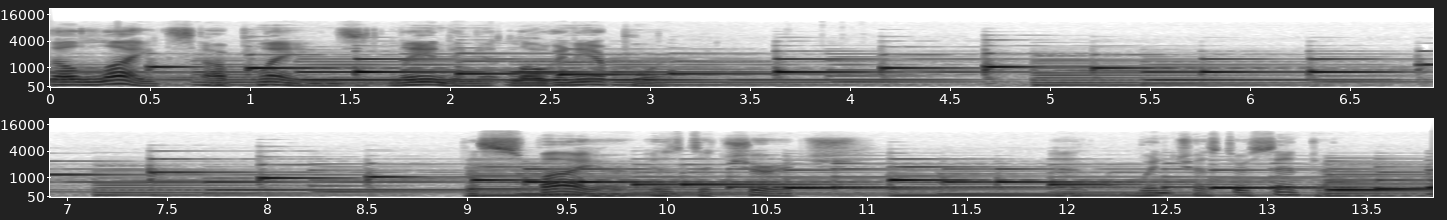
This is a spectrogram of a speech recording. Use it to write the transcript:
The lights are planes landing at Logan Airport. The spire is the church at Winchester Center.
